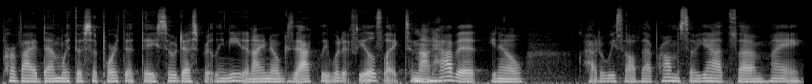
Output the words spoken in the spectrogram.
provide them with the support that they so desperately need? And I know exactly what it feels like to mm-hmm. not have it. You know, how do we solve that problem? So yeah, it's uh, my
